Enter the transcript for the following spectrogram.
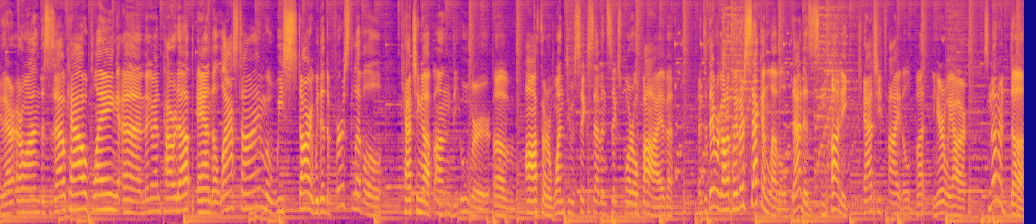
Hey there, everyone. This is Cow playing uh, Mega Man Powered Up, and uh, last time we start, we did the first level, catching up on the Uber of author 126766405, and today we're gonna play their second level. That is not a catchy title, but here we are. It's another duh.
